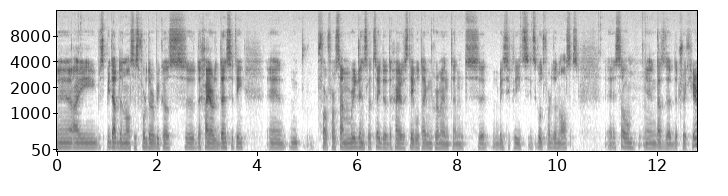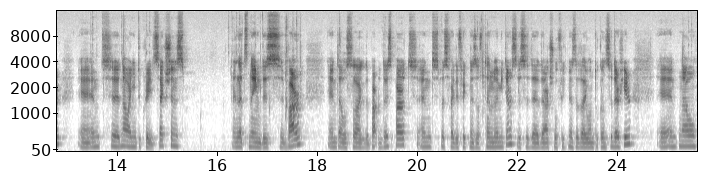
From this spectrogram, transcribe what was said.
uh, I speed up the analysis further because uh, the higher the density, uh, for, for some regions, let's say that the higher the stable time increment, and basically it's, it's good for the analysis. Uh, so that's the, the trick here. And uh, now I need to create sections. And let's name this bar. And I will select the this part and specify the thickness of 10 millimeters. This is the, the actual thickness that I want to consider here. And now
